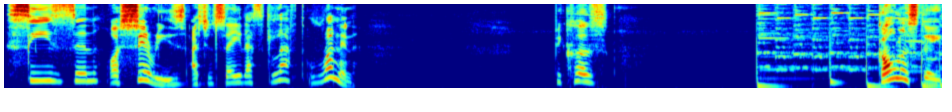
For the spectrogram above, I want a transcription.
season or series, I should say, that's left running. Because Golden State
